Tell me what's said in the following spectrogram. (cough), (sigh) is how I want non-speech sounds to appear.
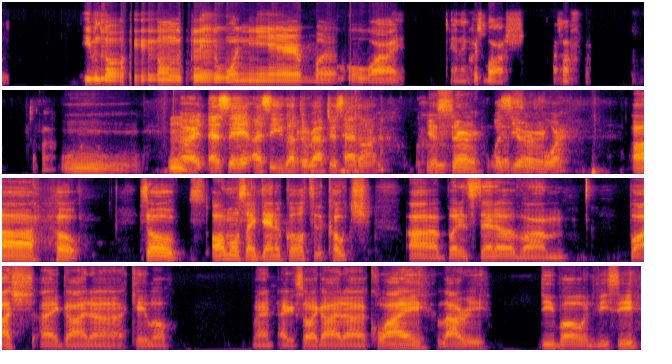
Even though he only played one year, but Kawhi, and then Chris Bosh. That's my four. That's my four. Mm. right, SA, I see you got the Raptors hat on. Yes, sir. What's Yes, your sir. four? Uh oh. So almost identical to the coach. Uh, but instead of um Bosh, I got uh K-Lo. Man, I so I got uh Kawhi, Lowry, Debo, and VC.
